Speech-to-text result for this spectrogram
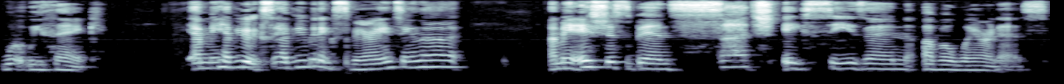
what we think. I mean, have you have you been experiencing that? I mean, it's just been such a season of awareness.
